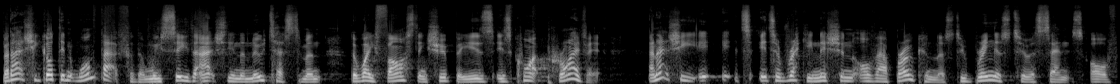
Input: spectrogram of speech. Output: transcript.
But actually, God didn't want that for them. We see that actually in the New Testament, the way fasting should be is, is quite private. And actually, it, it's, it's a recognition of our brokenness to bring us to a sense of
